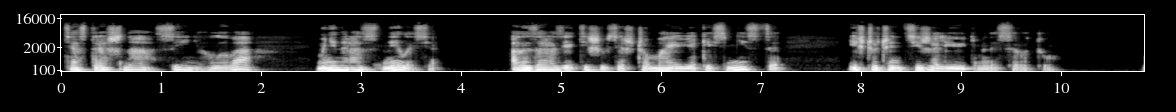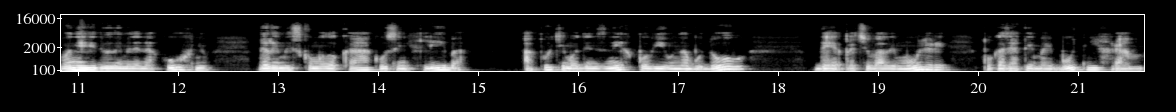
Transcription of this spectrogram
Ця страшна синя голова мені не раз снилася, але зараз я тішився, що маю якесь місце і що ченці жаліють мене сироту. Вони відвели мене на кухню, дали миску молока, кусень хліба, а потім один з них повів на будову, де працювали муляри, показати майбутній храм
